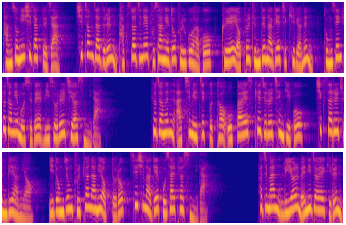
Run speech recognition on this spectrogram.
방송이 시작되자 시청자들은 박서진의 부상에도 불구하고 그의 옆을 든든하게 지키려는 동생 효정의 모습에 미소를 지었습니다. 효정은 아침 일찍부터 오빠의 스케줄을 챙기고 식사를 준비하며 이동 중 불편함이 없도록 세심하게 보살폈습니다. 하지만 리얼 매니저의 길은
